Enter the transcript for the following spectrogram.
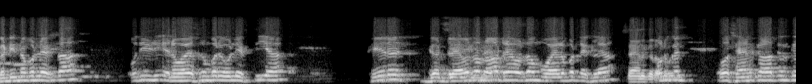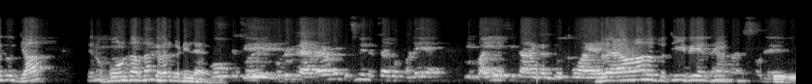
ਗੱਡੀ ਨੰਬਰ ਲਿਖਤਾ। ਉਹਦੀ ਜਿਹੜੀ ਇਨਵੌਇਸ ਨੰਬਰ ਉਹ ਲਿਖਤੀ ਆ। ਫਿਰ ਡਰਾਈਵਰ ਦਾ ਨਾਮ ਡਰਾਈਵਰ ਦਾ ਮੋਬਾਈਲ ਨੰਬਰ ਲਿਖ ਲਿਆ। ਉਹਨੂੰ ਕਹਿੰਦੇ ਉਹ ਸਾਈਨ ਕਰਾ ਦੇ ਕਿ ਤੂੰ ਜਾ ਤੈਨੂੰ ਫੋਨ ਕਰ ਦਾਂਗੇ ਫਿਰ ਗੱਡੀ ਲੈ। ਉਹ ਉਹਦੇ ਡਰਾਈਵਰ ਨੇ ਕੁਝ ਨਹੀਂ ਦੱਸਿਆ ਜੋ ਖੜੇ ਆ ਕਿ ਭਾਈ ਅਸੀਂ ਤਾਂ ਕਰਕੇ ਉੱਥੋਂ ਆਏ ਡਰਾਈਵਰ ਨਾਲ ਤਾਂ ਦੁੱਤੀ ਫੇਰ ਸੀ।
